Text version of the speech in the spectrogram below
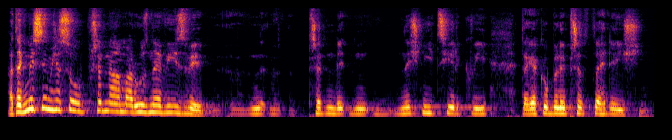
A tak myslím, že jsou před náma různé výzvy před dnešní církví, tak jako byly před tehdejší.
